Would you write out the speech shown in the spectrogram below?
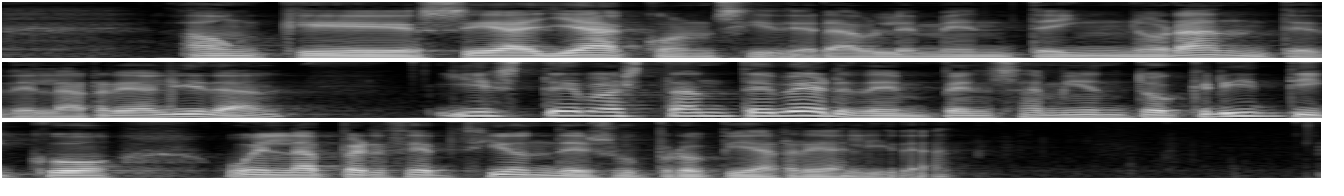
aunque sea ya considerablemente ignorante de la realidad, y esté bastante verde en pensamiento crítico o en la percepción de su propia realidad.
